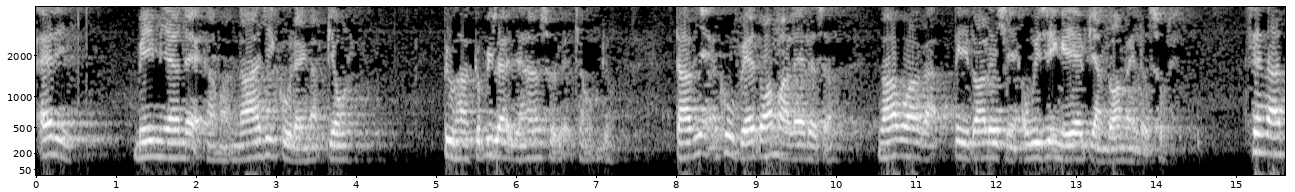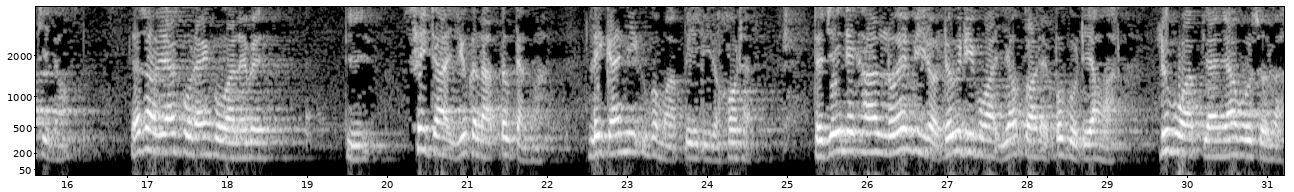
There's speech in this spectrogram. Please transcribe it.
အဲ့ဒီမေးမြန်းတဲ့အခါမှာငါးကြီးကိုယ်တိုင်ကပြောတယ်သူဟာကပိလယဟန်ဆိုတဲ့အကြောင်းပြောဒါဖြင့်အခုဘယ်သွားမှလဲလို့ဆိုငါးဘွားကတည်သွားလို့ရှိရင်အဝိဇ္ဇငရဲပြန်သွားမယ်လို့ဆိုတယ် စဉ်းစားကြည့်တော့မြတ်စွာဘုရားကိုယ်တိုင်ကိုယ်ကလည်းပဲဒီစိတ်ဓာယုကလတုတ်တံမှာလက်ကမ်းကြီးဥပမာပေးပြီးတော့ဟောတာတစ်ကြိမ်တစ်ခါလွဲပြီးတော့ဒုက္ခတိဘဝရောက်သွားတဲ့ပုဂ္ဂိုလ်တရားဟာလူဘဝပြန်ရဖို့ဆိုတာ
